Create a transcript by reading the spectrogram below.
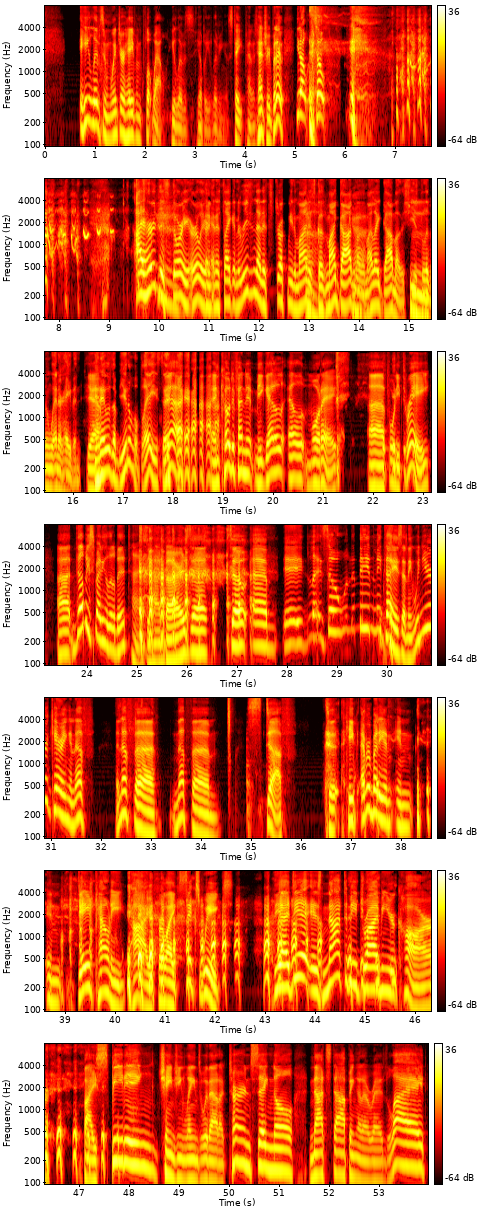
he lives in Winter Haven, Flo- well, he lives he'll be living in state penitentiary, but anyway, you know, so I heard this story earlier, and, it's like, and the reason that it struck me to mind is because Oh, my godmother, God. my late godmother, she used to Mm. live in Winter Haven, yeah. and it was a beautiful place. Yeah. and co-defendant Miguel L. More, uh, 43, uh, they'll be spending a little bit of time behind bars. Uh, so, um, uh, so let me, let me tell you something. When you're carrying enough, enough, uh, enough um, stuff to keep everybody in in in Dade County high for like six weeks. The idea is not to be driving your car by speeding, changing lanes without a turn signal, not stopping at a red light.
